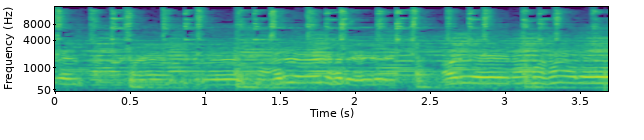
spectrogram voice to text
Hare Hare Hare Hare Hare Rama Hare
